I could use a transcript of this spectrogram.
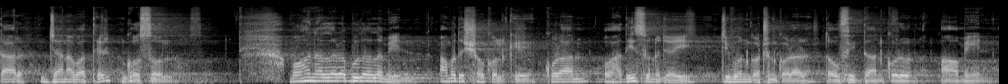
তার জানাবাতের গোসল। মহান আল্লাহ রাবুল আলমিন আমাদের সকলকে কোরআন ও হাদিস অনুযায়ী জীবন গঠন করার তৌফিক দান করুন। আমিন।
